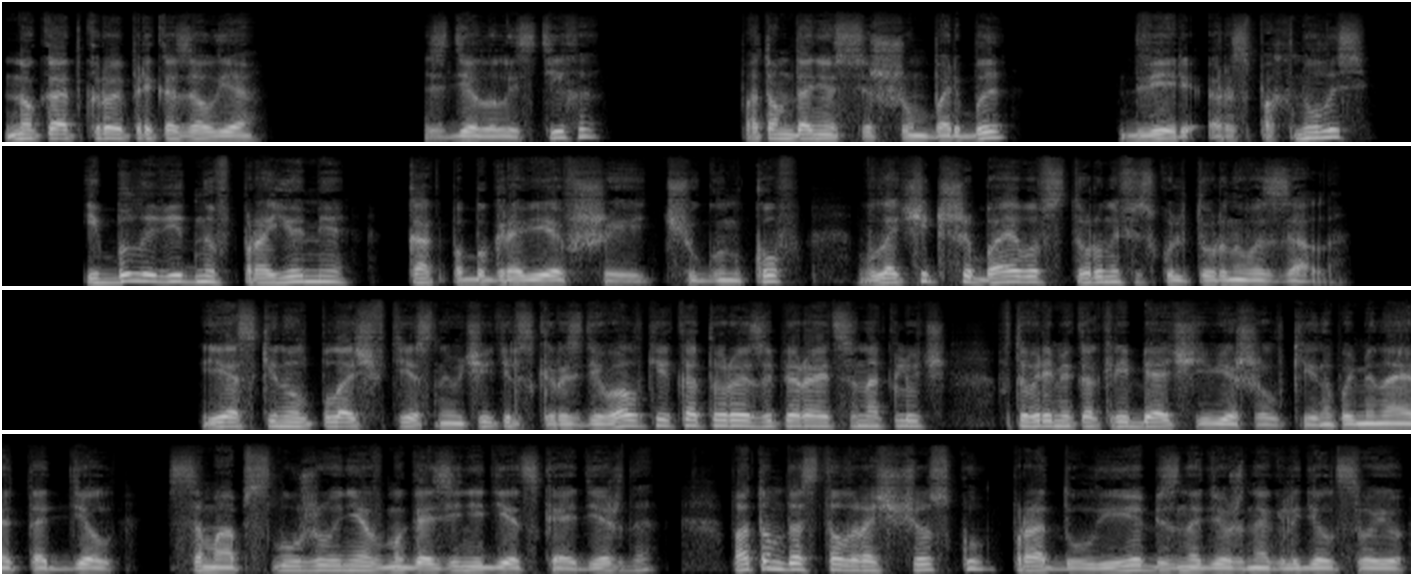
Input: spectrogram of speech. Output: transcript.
«Ну-ка, открой», — приказал я. Сделалось тихо, потом донесся шум борьбы, дверь распахнулась, и было видно в проеме, как побагровевший Чугунков влачит Шибаева в сторону физкультурного зала. Я скинул плащ в тесной учительской раздевалке, которая запирается на ключ, в то время как ребячьи вешалки напоминают отдел самообслуживания в магазине «Детская одежда», потом достал расческу, продул ее, безнадежно оглядел свою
